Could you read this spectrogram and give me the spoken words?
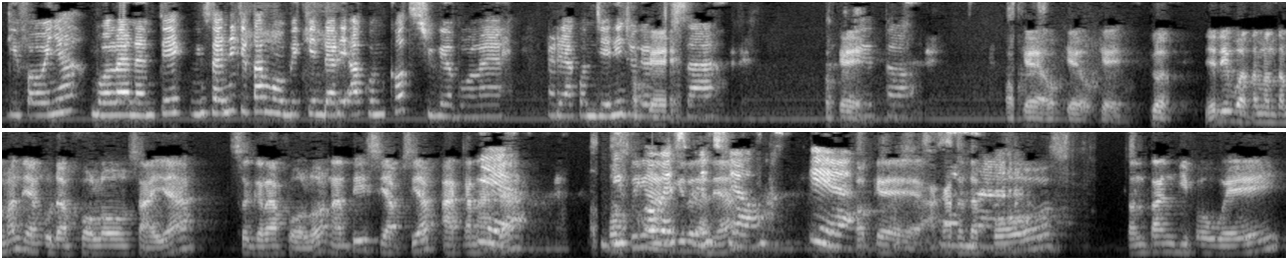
giveaway-nya boleh nanti. Misalnya nih kita mau bikin dari akun coach juga boleh. Dari akun Jenny juga Oke. bisa. Oke. Gitu. Oke oke oke. Good. Jadi buat teman-teman yang udah follow saya segera follow. Nanti siap-siap akan Iya. ada postingan giveaway gitu kan ya? spesial. Iya. Oke, akan ada post tentang giveaway.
